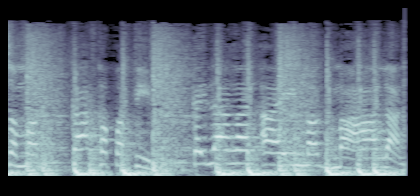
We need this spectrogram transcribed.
sa magkakapatid, kailangan ay magmahalan.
